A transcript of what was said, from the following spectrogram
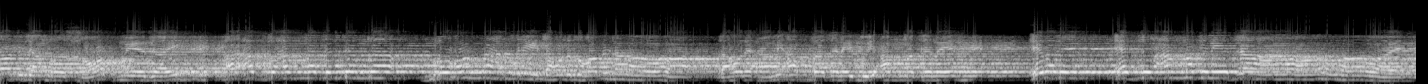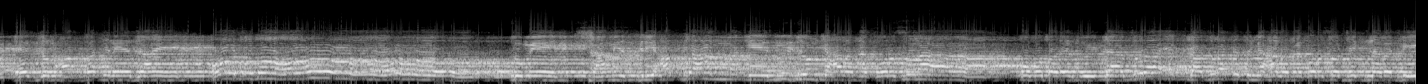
জায়গা যদি আমরা সব নিয়ে যাই, আর আব্বা আম্মাকে যদি আমরা গ্রহণ না করি, তাহলে তো হবে না। তাহলে আমি আব্বাকে নেই তুই আম্মাকে নে এভাবে একজন আম্মাকে নিয়ে যায়, একজন আব্বাকে নিয়ে যায়। ও তুমি স্বামী, স্ত্রী, আব্বা, আম্মাকে দুইজনকে আলাদা করছ না? কবতরের দুইটা জোড়া, একটা জোড়াকে তুমি আলাদা করছ, ঠিক না বেঠি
